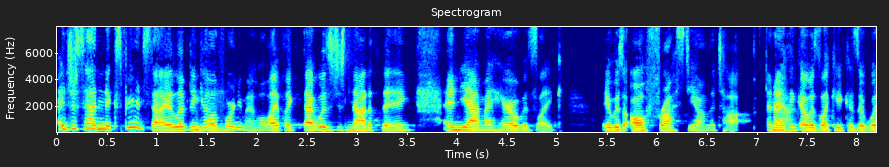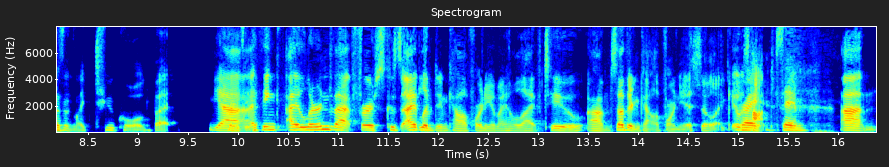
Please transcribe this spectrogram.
I just hadn't experienced that. I lived in Mhm. California my whole life. Like that was just not a thing. And yeah, my hair was like, it was all frosty on the top. And I think I was lucky because it wasn't like too cold, but Yeah, Crazy. I think I learned that first because I lived in California my whole life too, um, Southern California. So like it was right, hot. same. Um,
